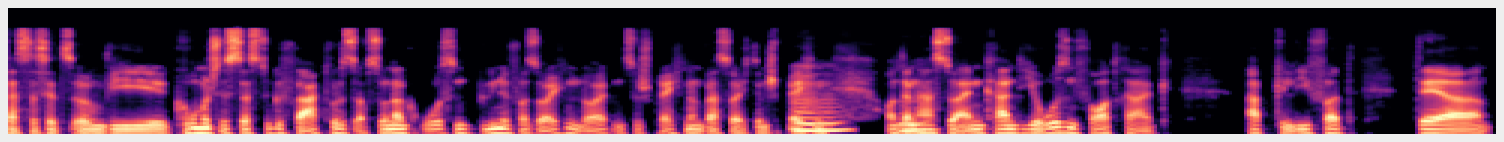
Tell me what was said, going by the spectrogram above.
dass das jetzt irgendwie komisch ist, dass du gefragt wurdest, auf so einer großen Bühne vor solchen Leuten zu sprechen und was soll ich denn sprechen? Mhm. Und dann Mhm. hast du einen grandiosen Vortrag abgeliefert, der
